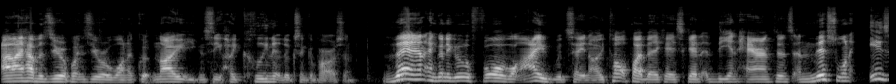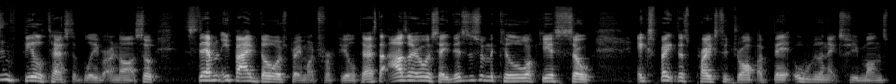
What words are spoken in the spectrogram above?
And I have a 0.01 equipped now. You can see how clean it looks in comparison. Then I'm going to go for what I would say now, top 5 AK skin, The Inheritance. And this one isn't field tested, believe it or not. So $75 pretty much for field test. As I always say, this is from the Kilowatt case, so expect this price to drop a bit over the next few months.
